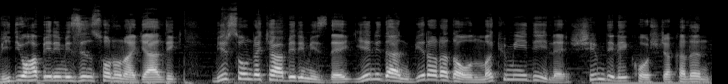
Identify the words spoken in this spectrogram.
Video haberimizin sonuna geldik. Bir sonraki haberimizde yeniden bir arada olmak ümidiyle şimdilik hoşçakalın.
